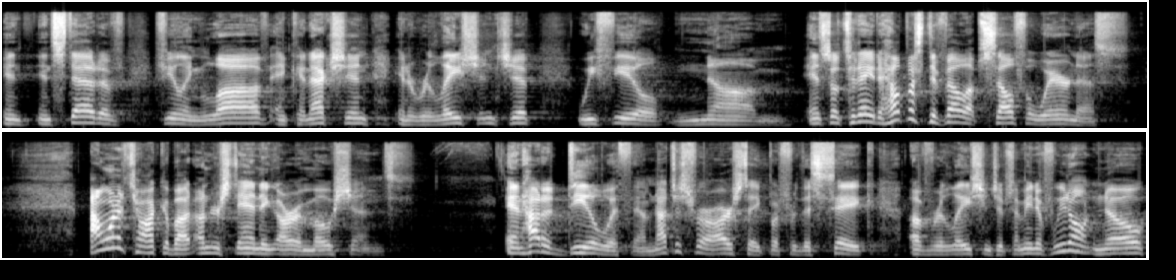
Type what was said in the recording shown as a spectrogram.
In, instead of feeling love and connection in a relationship, we feel numb. And so today, to help us develop self awareness, I want to talk about understanding our emotions and how to deal with them, not just for our sake, but for the sake of relationships. I mean, if we don't know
